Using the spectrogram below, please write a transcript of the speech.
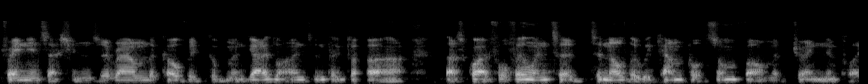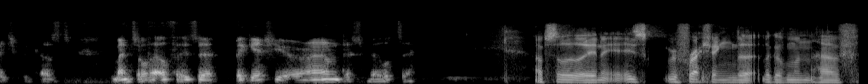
training sessions around the COVID government guidelines and things like that, that's quite fulfilling to to know that we can put some form of training in place because mental health is a big issue around disability. Absolutely, and it is refreshing that the government have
